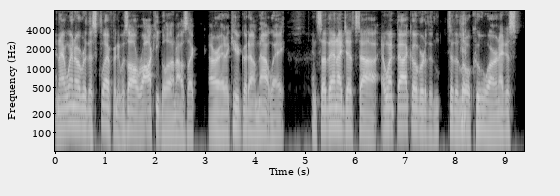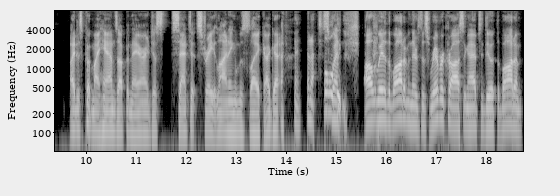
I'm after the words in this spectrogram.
And I went over this cliff and it was all rocky below. And I was like, all right, I can't go down that way. And so then I just, uh, I went back over to the, to the little couloir and I just, I just put my hands up in the air and just sent it straight lining and was like, I got, and I just Holy went all the way to the bottom. And there's this river crossing I have to do at the bottom.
